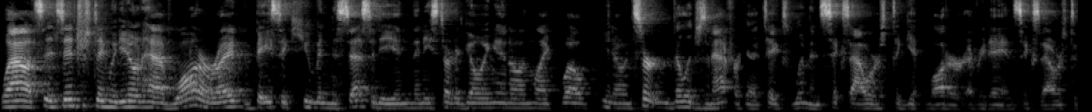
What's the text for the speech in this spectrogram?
"Wow, it's it's interesting when you don't have water, right? Basic human necessity." And then he started going in on like, well, you know, in certain villages in Africa, it takes women six hours to get water every day and six hours to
